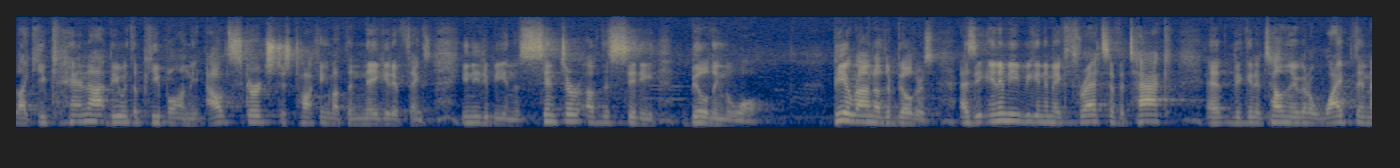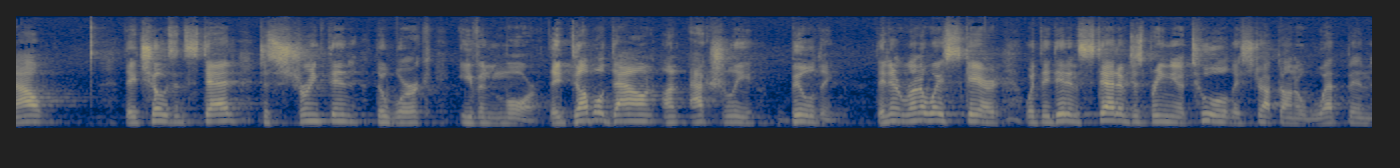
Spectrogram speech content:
Like, you cannot be with the people on the outskirts just talking about the negative things. You need to be in the center of the city building the wall. Be around other builders. As the enemy begin to make threats of attack and begin to tell them they're going to wipe them out, they chose instead to strengthen the work even more. They doubled down on actually building. They didn't run away scared. What they did instead of just bringing a tool, they strapped on a weapon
